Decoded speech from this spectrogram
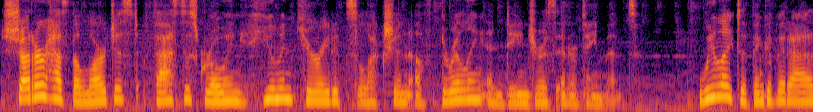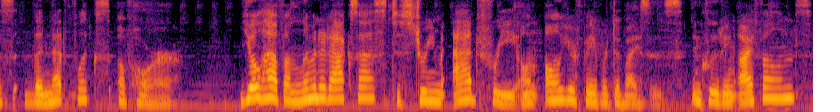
Shudder has the largest, fastest growing, human curated selection of thrilling and dangerous entertainment. We like to think of it as the Netflix of horror. You'll have unlimited access to stream ad free on all your favorite devices, including iPhones,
